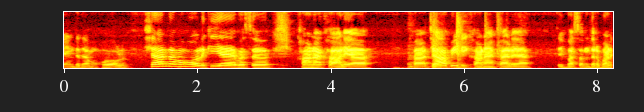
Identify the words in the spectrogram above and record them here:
ਪਿੰਡ ਦਾ ਮਾਹੌਲ। ਸ਼ਹਿਰ ਦਾ ਮਾਹੌਲ ਕੀ ਹੈ? ਬਸ ਖਾਣਾ ਖਾ ਲਿਆ, ਖਾ ਚਾਹ ਪੀ ਲਈ, ਖਾਣਾ ਖਾ ਲਿਆ ਤੇ ਬਸ ਅੰਦਰ ਵੜ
